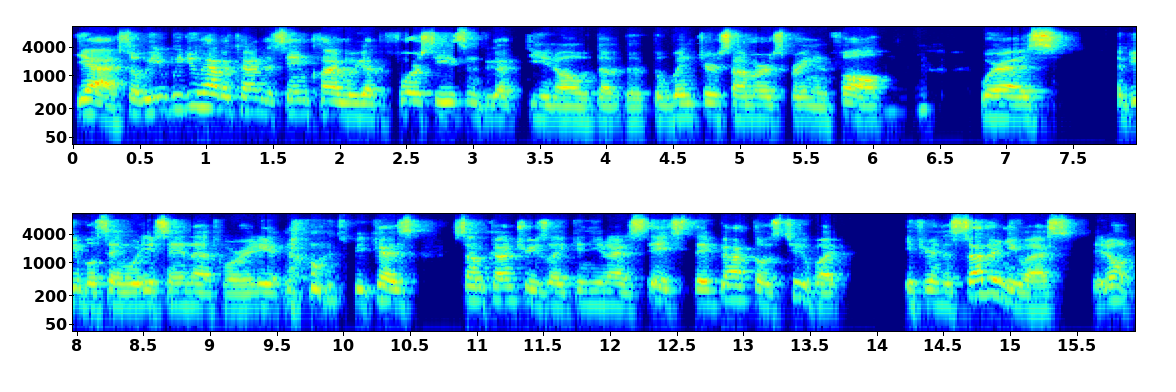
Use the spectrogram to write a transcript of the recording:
yeah, so we, we do have a kind of the same climate. We got the four seasons. We got you know the the, the winter, summer, spring, and fall. Whereas and people saying, "What are you saying that for, idiot?" No, it's because some countries, like in the United States, they've got those too. But if you're in the southern U.S., they don't.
